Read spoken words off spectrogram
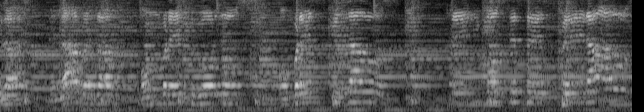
Hogar. Hombres gordos, hombres pelados, histéricos desesperados.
